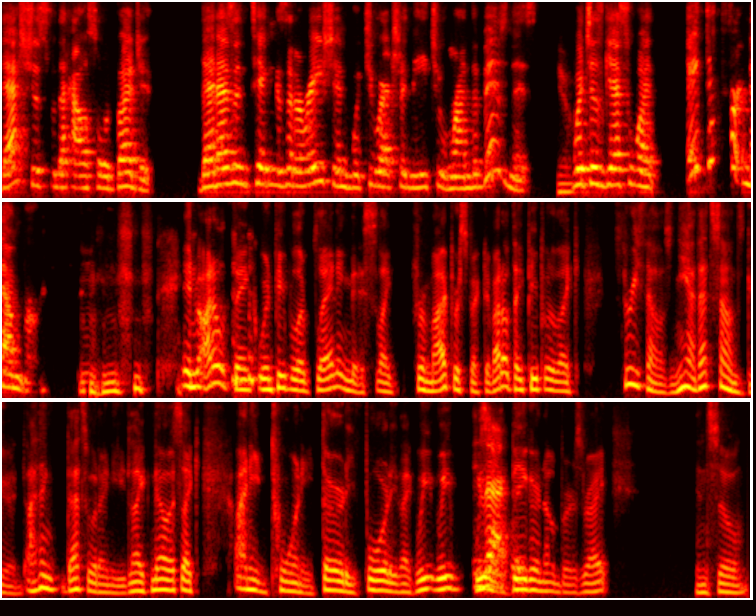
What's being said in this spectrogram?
that's just for the household budget. That doesn't take into consideration what you actually need to run the business, yeah. which is, guess what? A different number. Mm-hmm. And I don't think when people are planning this, like from my perspective, I don't think people are like, 3000 yeah that sounds good. I think that's what i need. Like no it's like i need 20 30 40 like we we, exactly. we bigger numbers right? And so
